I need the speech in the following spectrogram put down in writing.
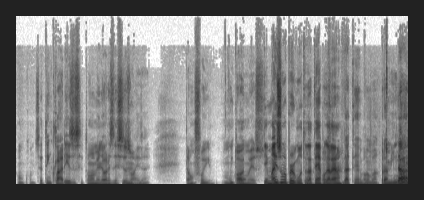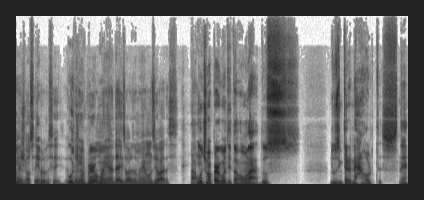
Quando quando você tem clareza, você toma melhores decisões, Uhum. né? Então foi muito Ó, bom mesmo. Tem mais uma pergunta, dá Ah, tempo, posso? galera? Dá tempo. Opa. Vamos. Pra mim dá, né? Última Não sei pra tempo. você. Eu Última tenho amanhã, 10 horas da manhã, 11 horas. Tá, Última pergunta, então, vamos lá. Dos, dos internautas, né?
